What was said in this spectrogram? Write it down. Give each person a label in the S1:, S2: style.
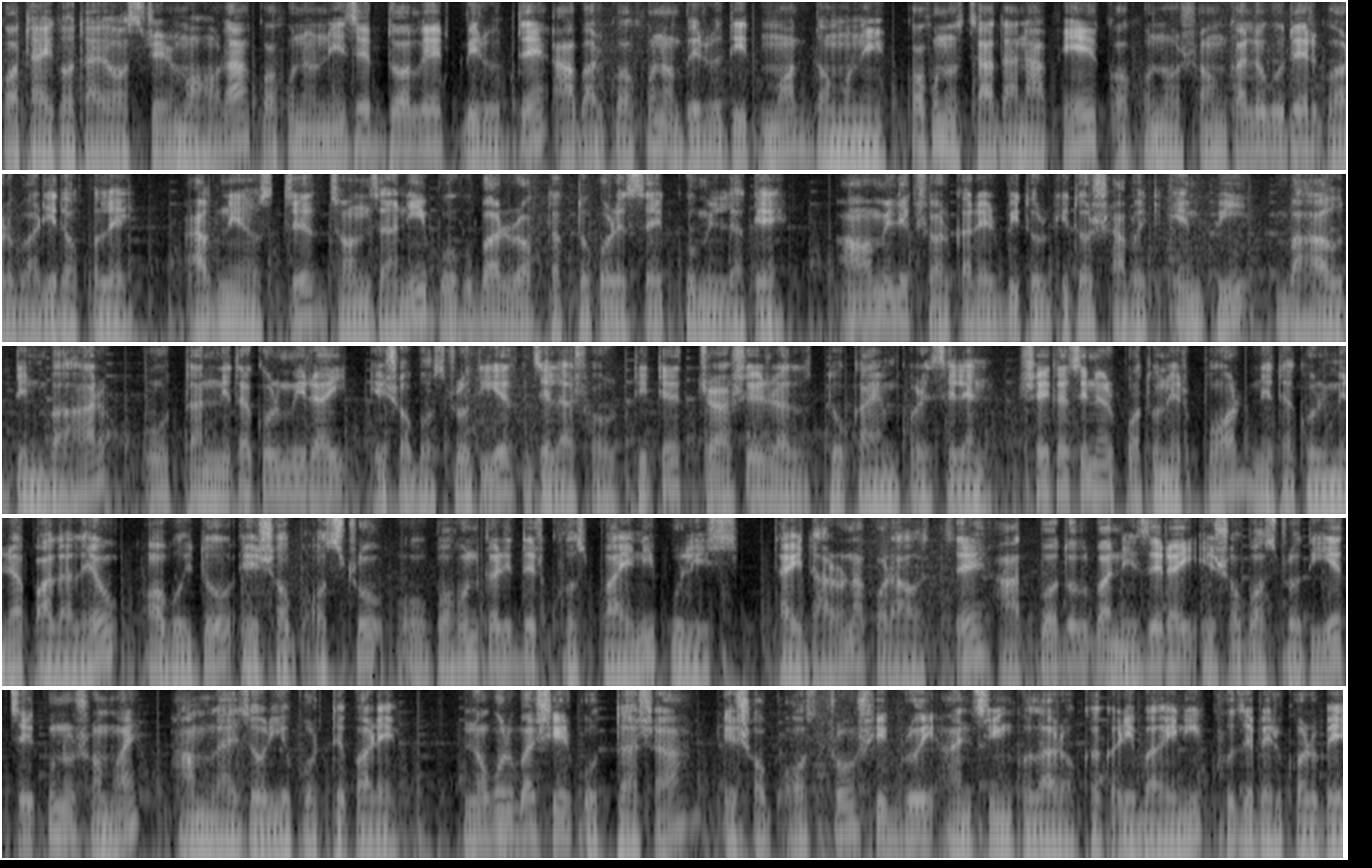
S1: কথায় কথায় অস্ত্রের মহড়া, কখনো নিজের দলের বিরুদ্ধে, আবার কখনো বিরোধী মত দমনে। কখনো চাঁদা না পেয়ে, কখনো সংখ্যালঘুদের ঘরবাড়ি দখলে। আগ্নেয়াস্ত্রের ঝঞ্ঝানি বহুবার রক্তাক্ত করেছে কুমিল্লাকে। আওয়ামী লীগ সরকারের বিতর্কিত সাবেক এমপি বাহাউদ্দিন বাহার ও তার নেতাকর্মীরাই এসব অস্ত্র দিয়ে জেলা শহরটিতে ত্রাসের রাজত্ব কায়েম করেছিলেন। শেখ হাসিনার পতনের পর নেতাকর্মীরা পালালেও অবৈধ এসব অস্ত্র ও বহনকারীদের খোঁজ পায়নি পুলিশ। তাই ধারণা করা হচ্ছে হাত বদল বা নিজেরাই এসব অস্ত্র দিয়ে যে কোনো সময় হামলায় জড়িয়ে পড়তে পারে। নগরবাসীর প্রত্যাশা, এসব অস্ত্র শীঘ্রই আইনশৃঙ্খলা রক্ষাকারী বাহিনী খুঁজে বের করবে।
